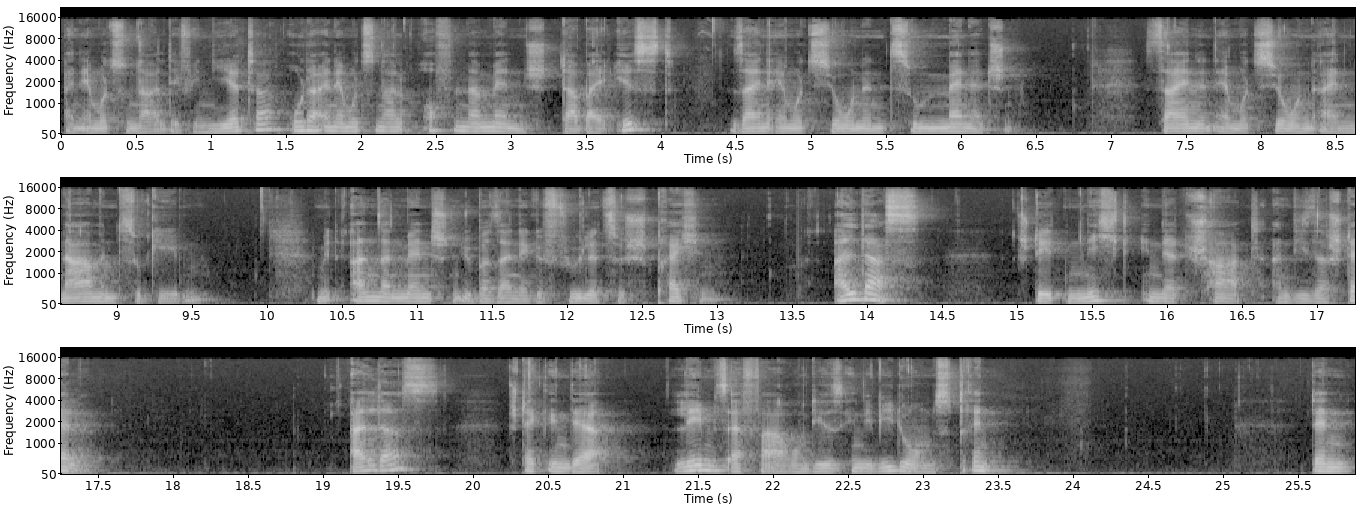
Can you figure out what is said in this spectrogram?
ein emotional definierter oder ein emotional offener Mensch dabei ist, seine Emotionen zu managen, seinen Emotionen einen Namen zu geben, mit anderen Menschen über seine Gefühle zu sprechen. All das steht nicht in der Chart an dieser Stelle. All das steckt in der Lebenserfahrung dieses Individuums drin. Denn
